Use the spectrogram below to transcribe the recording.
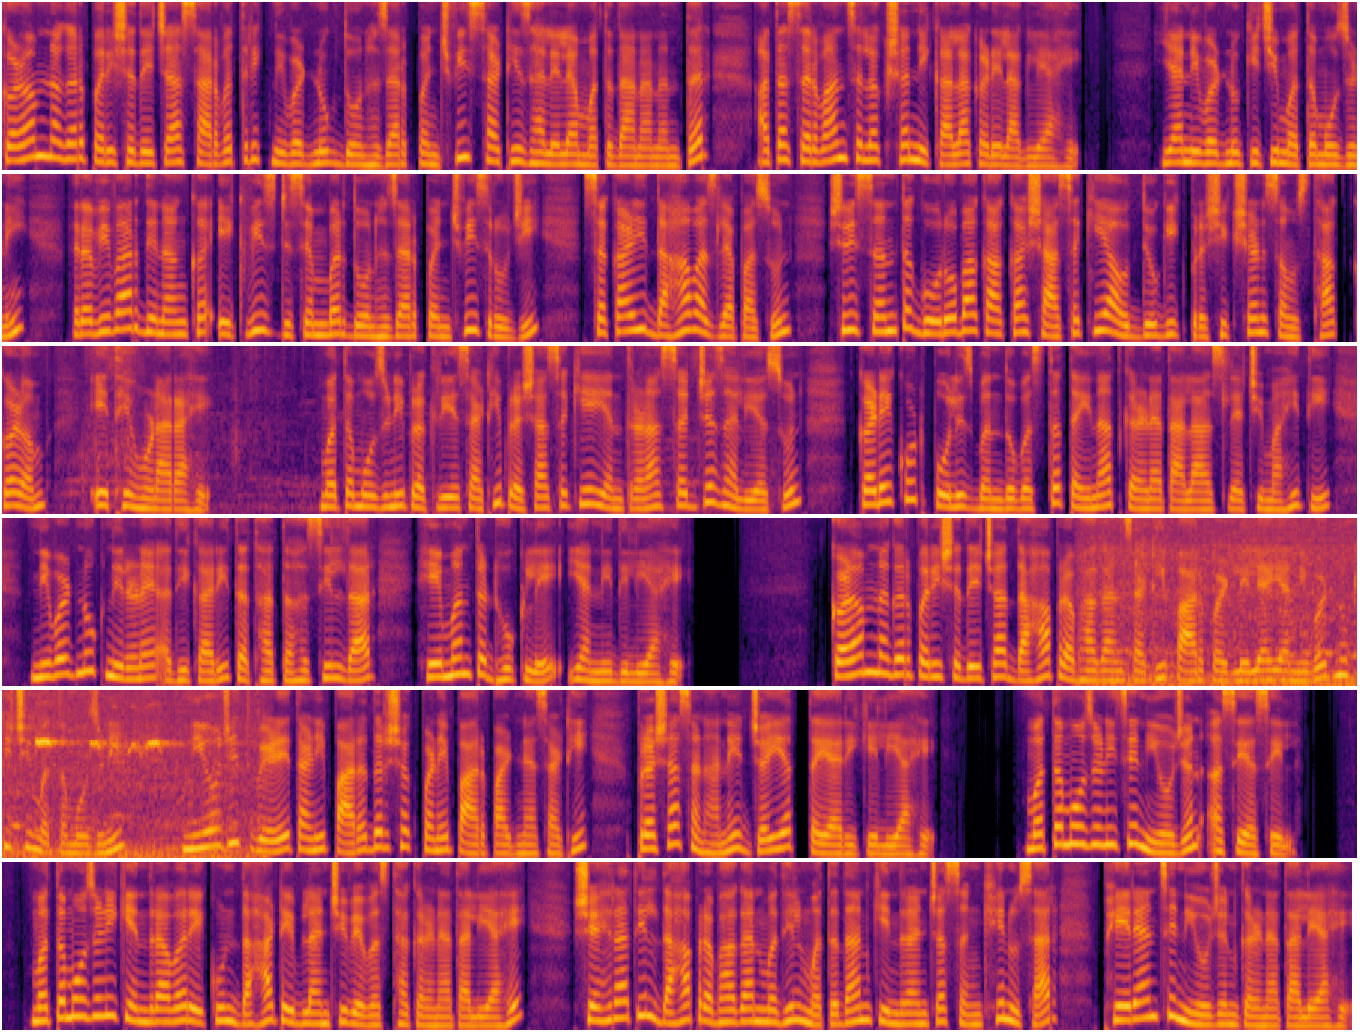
कळम नगर परिषदेच्या सार्वत्रिक निवडणूक दोन हजार पंचवीससाठी झालेल्या मतदानानंतर आता सर्वांचं लक्ष निकालाकडे लागले आहे. या निवडणुकीची मतमोजणी रविवार दिनांक एकवीस डिसेंबर दोन हजार पंचवीस रोजी सकाळी दहा वाजल्यापासून श्री संत गोरोबा काका शासकीय औद्योगिक प्रशिक्षण संस्था कळंब येथे होणार आहे. मतमोजणी प्रक्रियेसाठी प्रशासकीय यंत्रणा सज्ज झाली असून कडेकोट पोलीस बंदोबस्त तैनात करण्यात आला असल्याची माहिती निवडणूक निर्णय अधिकारी तथा तहसीलदार हेमंत ढोकले यांनी दिली आहे. कळम नगर परिषदेच्या दहा प्रभागांसाठी पार पडलेल्या या निवडणुकीची मतमोजणी नियोजित वेळेत आणि पारदर्शकपणे पार पाडण्यासाठी प्रशासनाने जय्यत तयारी केली आहे. मतमोजणीचे नियोजन असे असेल. मतमोजणी केंद्रावर एकूण दहा टेबलांची व्यवस्था करण्यात आली आहे. शहरातील दहा प्रभागांमधील मतदान केंद्रांच्या संख्येनुसार फेऱ्यांचे नियोजन करण्यात आले आहे.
